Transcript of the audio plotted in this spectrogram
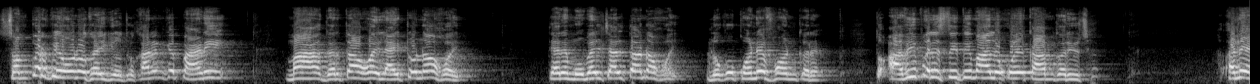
સંપર્ક વિહોણો થઈ ગયો હતો. કારણ કે પાણીમાં ગરકા હોય, લાઇટો ન હોય, ત્યારે મોબાઈલ ચાલતા ન હોય, લોકો કોને ફોન કરે? તો આવી પરિસ્થિતિમાં આ લોકોએ કામ કર્યું છે. અને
